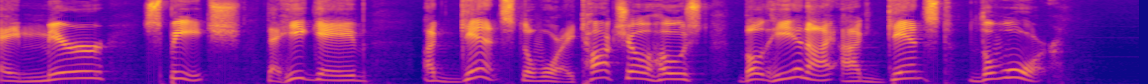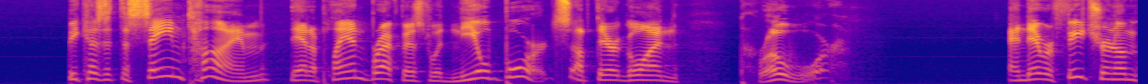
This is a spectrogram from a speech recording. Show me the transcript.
a mirror speech that he gave against the war, a talk show host, both he and I, against the war. Because at the same time, they had a planned breakfast with Neil Boortz up there going pro war. And they were featuring him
